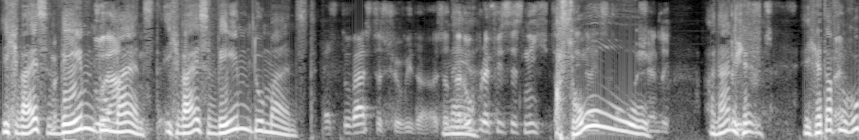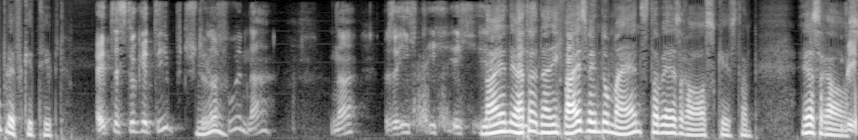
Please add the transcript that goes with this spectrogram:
ich weiß wem du, meinst. Ich weiß, wem du meinst. Du weißt das schon wieder. Also naja. der Rublev ist es nicht. Ach so. Ah, nein, ich, ich, hätte auf den Rublev getippt. Hättest du getippt? Stell dir vor, na. Na, also ich, ich, ich. Nein, er hat, nein, ich weiß, wen du meinst, aber er ist raus gestern. Er ist raus. Wer,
